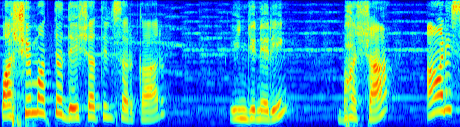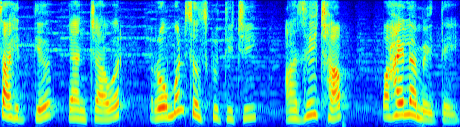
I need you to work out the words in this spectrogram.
पाश्चिमात्य देशातील सरकार इंजिनिअरिंग भाषा आणि साहित्य यांच्यावर रोमन संस्कृतीची आजही छाप पाहायला मिळते.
